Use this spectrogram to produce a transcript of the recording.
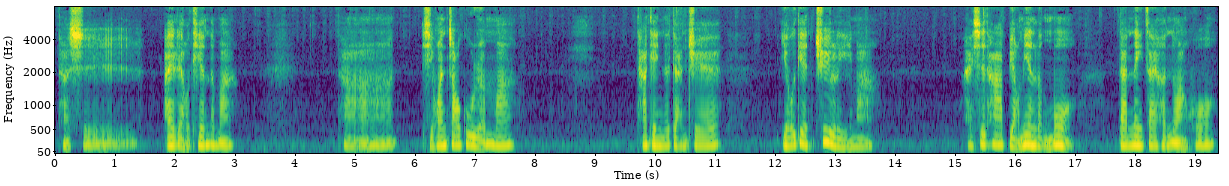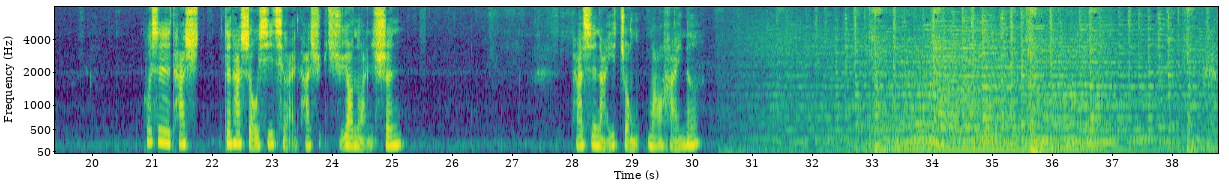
他是爱聊天的吗？他喜欢照顾人吗？他给你的感觉有点距离吗？还是他表面冷漠？但内在很暖和，或是他跟他熟悉起来，他需需要暖身。他是哪一种毛孩呢？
